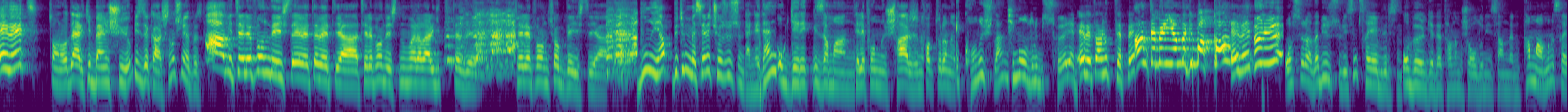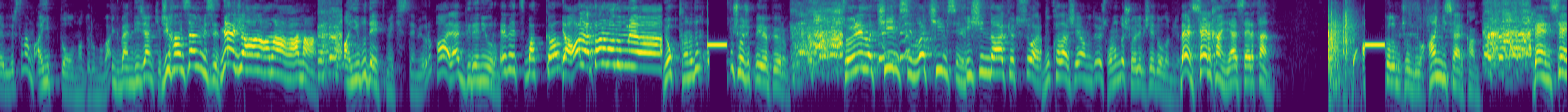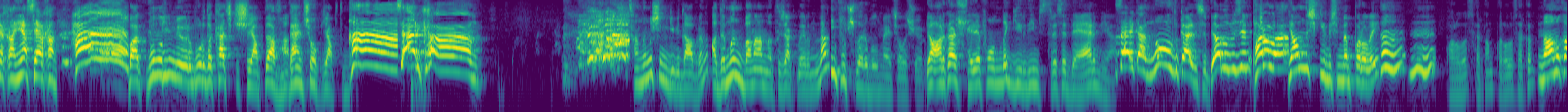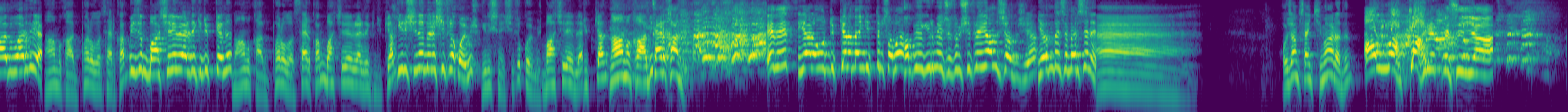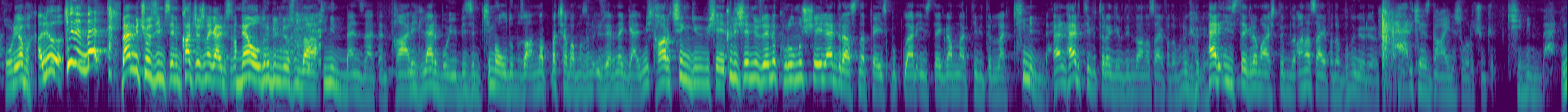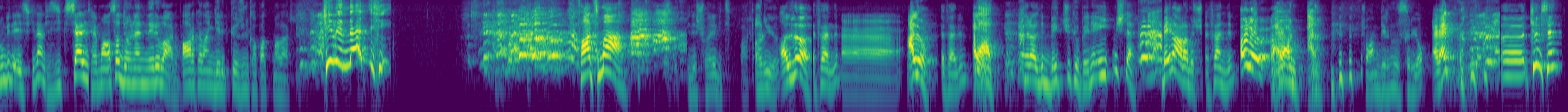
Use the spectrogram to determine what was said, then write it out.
Evet. Sonra o der ki ben şuyum. Biz de karşılığında şunu yaparız. Abi telefon değişti. Evet evet ya. Telefon değişti. Numaralar gitti tabii. telefon çok değişti ya. Bunu yap. Bütün mesele çözülsün. Ya neden o gerekli zaman, telefonun şarjını, faturanı. E konuş lan. Kim olduğunu bir söyle. Evet Anıttepe. Anıttepe'nin yanındaki bakkal. Evet. Önü. O sırada bir sürü isim sayabilirsin. O bölgede tanımış olduğun insanların tamamını sayabilirsin ama ayıp da olma durumu var. Çünkü ben diyeceğim ki Cihan sen misin? Ne Cihan ama ama. Ayıbı da etmek istemiyorum. Hala direniyorum. Evet bakkal. Ya hala tanımadın mı ya? Yok tanıdım. Bu çocukluğu yapıyorum. Söyle la kimsin la kimsin? İşin daha kötüsü var. Bu kadar şey anlatıyor. Sonunda şöyle bir şey de olabilir. Ben Serkan ya Serkan. Kolumu çocuğu. Hangi Serkan? Ben Serkan ya Serkan. Ha! Bak bunu bilmiyorum burada kaç kişi yaptı ama ben çok yaptım. Ha! Serkan! Tanımışım gibi davranıp adamın bana anlatacaklarından ipuçları bulmaya çalışıyorum. Ya arkadaş telefonda girdiğim strese değer mi ya? Serkan ne oldu kardeşim? Ya bu bizim parola. Yanlış girmişim ben parolayı. Hı hı. Parola Serkan, parola Serkan. Namık abi vardı ya. Namık abi parola Serkan. Bizim Bahçelievler'deki dükkanı. Namık abi parola Serkan, Bahçelievler'deki dükkan. Girişine böyle şifre koymuş. Girişine şifre koymuş. Bahçelievler dükkan. Namık abi Serkan. Evet yani o dükkana ben gittim sabah kapıya girmeye çalıştım şifreyi yanlış yazmış ya. Yanındaysa versene. Hocam sen kimi aradın? Allah kahretmesin ya. Soruya bak. Alo. Kimim ben? Ben mi çözeyim senin kaç yaşına gelmişsin? Ne olduğunu bilmiyorsun daha. Kimim ben zaten? Tarihler boyu bizim kim olduğumuzu anlatma çabamızın üzerine gelmiş. Tarçın gibi bir şey. Klişenin üzerine kurulmuş şeylerdir aslında Facebook'lar, Instagram'lar, Twitter'lar. Kimim ben? Ben her Twitter'a girdiğimde ana sayfada bunu görüyorum. Her Instagram'ı açtığımda ana sayfada bunu görüyorum. Herkes de aynı soru çünkü. Kimim ben? Bunun bir de eskiden fiziksel temasa dönenleri vardı. Arkadan gelip gözünü kapatmalar. Kimim ben? Fatma. Bir de şöyle bir tip var. Arıyor. Alo. Efendim? Alo. Efendim? Alo. Herhalde bekçi köpeğini eğitmişler. Beni aramış. Efendim? Alo. Şu an birini ısırıyor. Evet. Ee, kimsin?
